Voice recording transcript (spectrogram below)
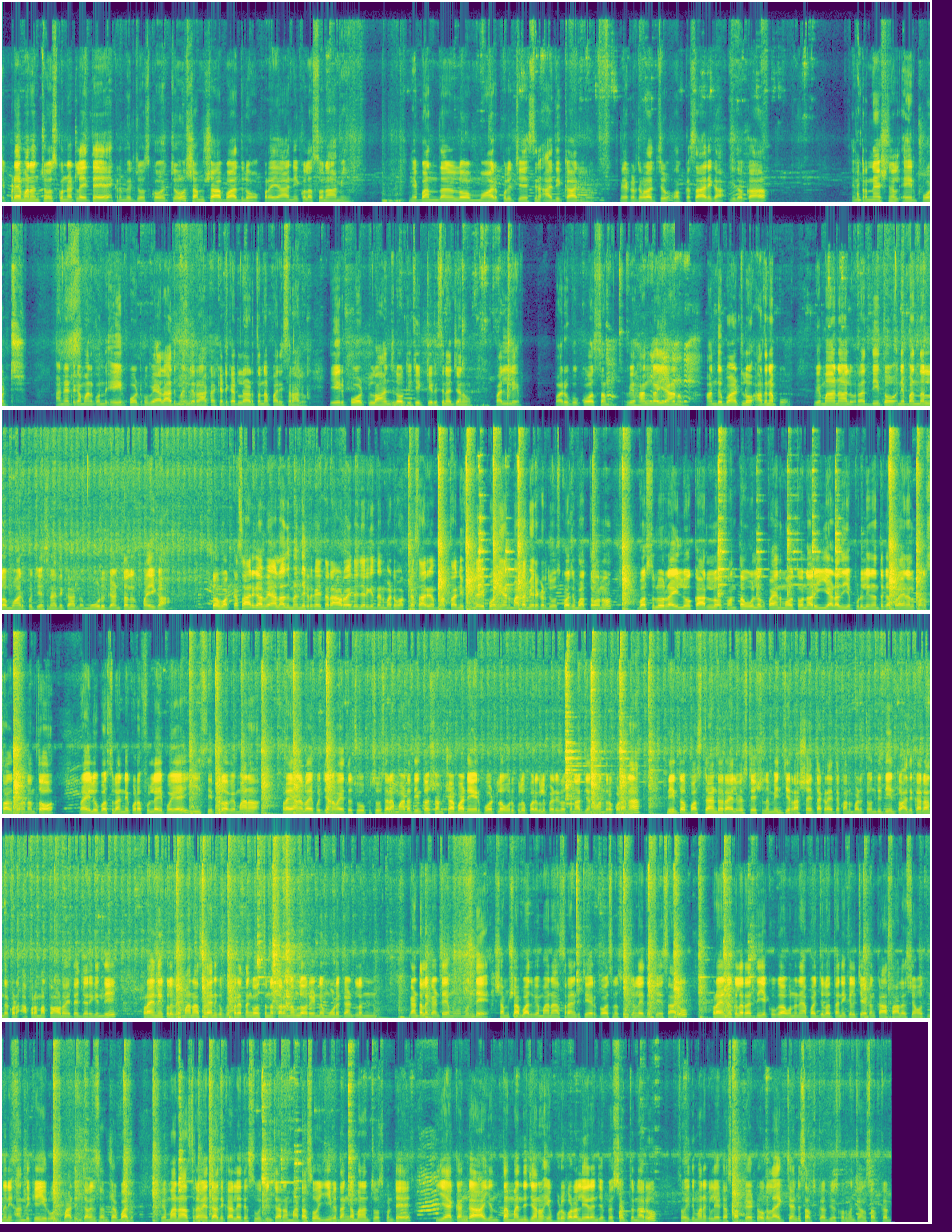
ఇప్పుడే మనం చూసుకున్నట్లయితే ఇక్కడ మీరు చూసుకోవచ్చు శంషాబాద్లో ప్రయాణికుల సునామీ. నిబంధనలో మార్పులు చేసిన అధికారులు. మీరు ఇక్కడ చూడవచ్చు ఒక్కసారిగా ఇదొక ఇంటర్నేషనల్ ఎయిర్పోర్ట్. అన్నట్టుగా మనకుంది. ఎయిర్పోర్ట్కు వేలాది మంది రాక కిటకిటలాడుతున్న పరిసరాలు. ఎయిర్పోర్ట్ లాంజ్లోకి కిక్కిరిసిన జనం. పల్లె పరుగు కోసం విహంగయానం. అందుబాటులో అదనపు విమానాలు రద్దీతో నిబంధనలో మార్పు చేసిన అధికారులు. మూడు గంటలకు పైగా. సో ఒక్కసారిగా వేలాది మంది ఇక్కడికైతే రావడం అయితే జరిగింది అనమాట ఒక్కసారిగా మొత్తాన్ని ఫిల్ అయిపోయి అనమాట మీరు ఇక్కడ చూసుకోవచ్చు మొత్తం బస్సులు రైళ్ళు కార్లు సొంత ఊళ్ళకు పయనమవుతున్నారు ఈ ఏడాది ఎప్పుడు లేనంతగా ప్రయాణాలు కొనసాగుతుండటంతో రైలు బస్సులు అన్నీ కూడా ఫుల్ అయిపోయాయి. ఈ స్థితిలో విమాన ప్రయాణాల వైపు జనం అయితే చూపు చూశారన్నమాట. దీంతో శంషాబాద్ ఎయిర్పోర్ట్లో ఉరుకులు పరుగులు పెరుగుతున్నారు జనం అందరూ కూడా దీంతో బస్ స్టాండ్ రైల్వే స్టేషన్ల మించి రష్ అయితే అక్కడైతే కనబడుతుంది. దీంతో అధికారులు అందరూ కూడా అప్రమత్తం అవడం అయితే జరిగింది. ప్రయాణికులు విమానాశ్రయానికి విపరీతంగా వస్తున్న తరుణంలో రెండు మూడు గంటల గంటల కంటే ముందే శంషాబాద్ విమానాశ్రయానికి చేరుకోవాల్సిన సూచనలు అయితే చేశారు. ప్రయాణికుల రద్దీ ఎక్కువగా ఉన్న నేపథ్యంలో తనిఖీలు చేయడం కాస్త ఆలస్యం అవుతుందని అందుకే ఈ రూల్స్ పాటించాలని శంషాబాద్ విమానాశ్రయం అయితే అధికారులు అయితే సూచించారనమాట సో ఈ విధంగా మనం చూసుకుంటే ఏకంగా ఎంతమంది జనం ఎప్పుడు కూడా లేరని చెప్పేసి చెప్తున్నారు. సో ఇది మనకు లేటెస్ట్ అప్డేట్. ఒక లైక్ చేయండి సబ్స్క్రైబ్ చేసుకోండి. మన ఛానల్ సబ్స్క్రైబ్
